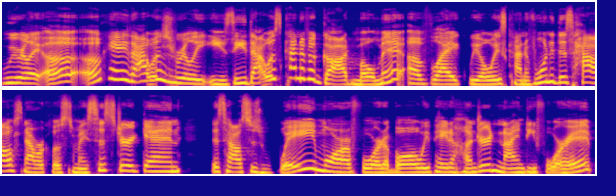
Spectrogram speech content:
We were like, oh, okay, that was really easy. That was kind of a God moment of like, we always kind of wanted this house. Now we're close to my sister again. This house is way more affordable. We paid 190 for it.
